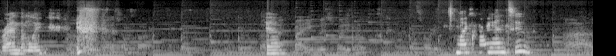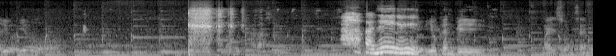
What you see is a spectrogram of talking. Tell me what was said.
randomly. uh, yes, of course. But Yeah. my, my English very bad. Sorry. My Korean too. 아, you you 너무 잘하시네. 아니, You, you can be my 선생님.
